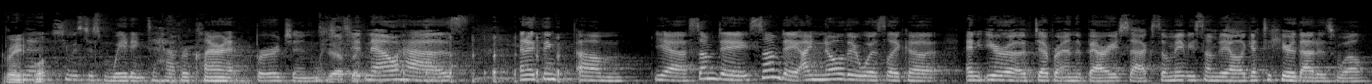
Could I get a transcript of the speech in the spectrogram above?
Great. And then she was just waiting to have her clarinet burgeon, which yes. it now has. and I think, um, yeah, someday, someday, I know there was like a an era of Deborah and the bari sax, so maybe someday I'll get to hear that as well.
